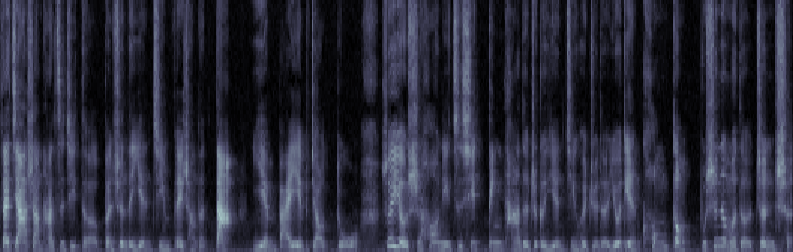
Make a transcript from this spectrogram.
再加上她自己的本身的眼睛非常的大，眼白也比较多，所以有时候你仔细盯她的这个眼睛，会觉得有点空洞，不是那么的真诚。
